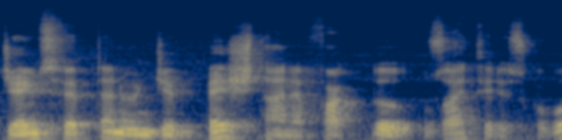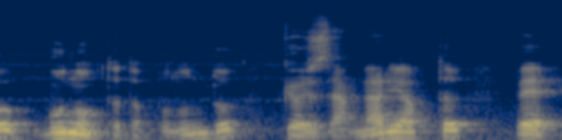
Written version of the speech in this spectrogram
James Webb'den önce 5 tane farklı uzay teleskobu bu noktada bulundu, gözlemler yaptı ve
